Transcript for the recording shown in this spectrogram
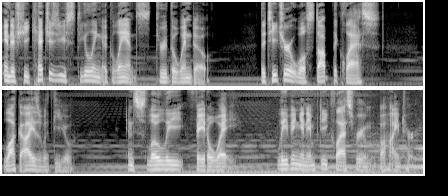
And if she catches you stealing a glance through the window, the teacher will stop the class, lock eyes with you, and slowly fade away, leaving an empty classroom behind her.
